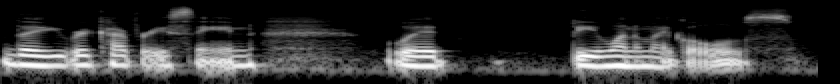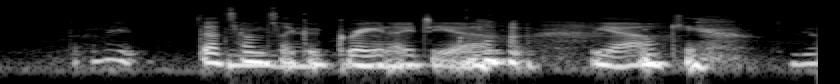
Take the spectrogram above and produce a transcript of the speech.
the recovery scene would be one of my goals. That'd be, That sounds like a great idea. yeah. Thank you. yeah.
